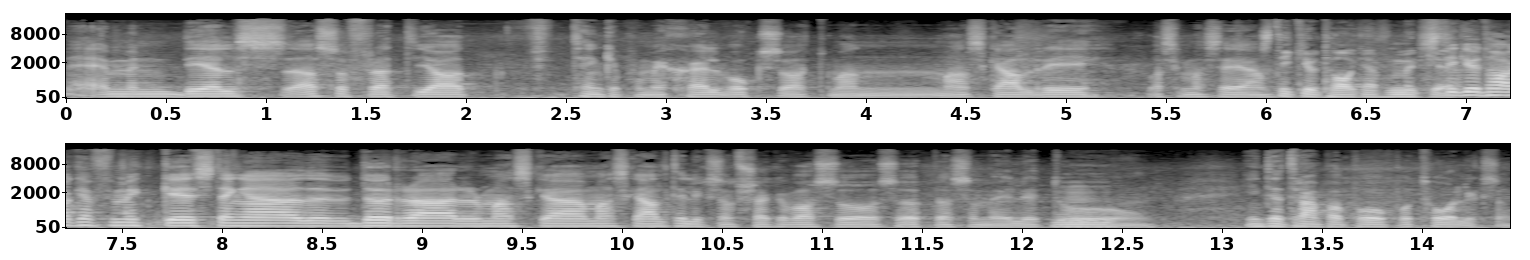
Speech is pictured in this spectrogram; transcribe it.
Nej men dels alltså för att jag tänker på mig själv också att man, man ska aldrig, vad ska man säga? Sticker ut hakan för mycket? Sticka ut hakan för mycket, stänga dörrar, man ska, man ska alltid liksom försöka vara så, så öppen som möjligt och inte trampa på, på tå liksom.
